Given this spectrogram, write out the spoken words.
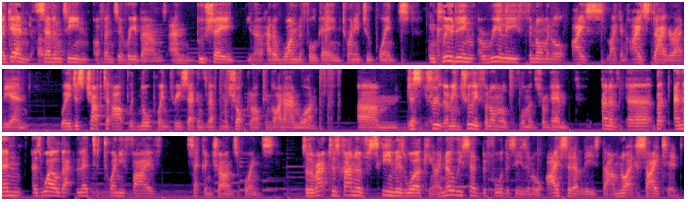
Again, yeah. 17 offensive rebounds, and Boucher, you know, had a wonderful game, 22 points, including a really phenomenal ice, like an ice dagger at the end, where he just chucked it up with 0.3 seconds left on the shot clock and got an and one. Um, just yeah, truly, I mean, truly phenomenal performance from him. Kind of, uh, but and then as well that led to 25 second chance points. So the Raptors kind of scheme is working. I know we said before the season, or I said at least, that I'm not excited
